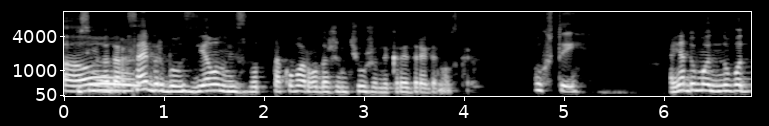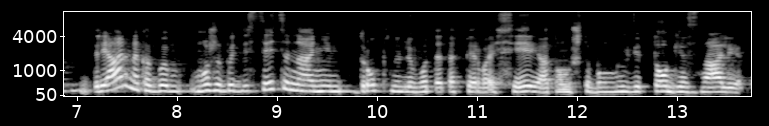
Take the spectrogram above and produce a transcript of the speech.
То есть именно Дарксайбер был сделан из вот такого рода жемчужины Крейдрэгоновской. Ух ты. А я думаю, ну вот реально, как бы, может быть, действительно они дропнули вот это в первой серии о том, чтобы мы в итоге знали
